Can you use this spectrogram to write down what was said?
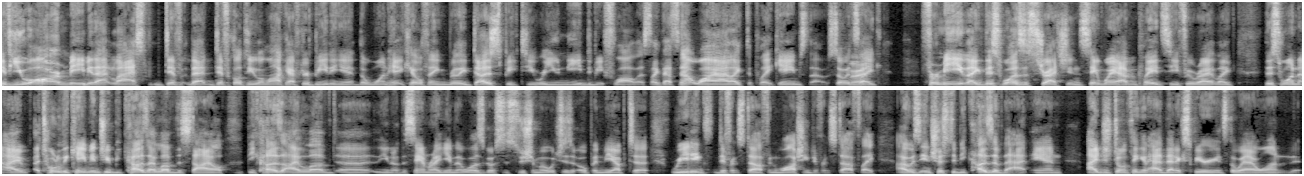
if you are maybe that last diff- that difficulty you unlock after beating it, the one hit kill thing really does speak to you where you need to be flawless. Like that's not why I like to play games though. So it's right. like for me, like this was a stretch in the same way I haven't played Sifu, right? Like this one I, I totally came into because I love the style, because I loved uh, you know, the samurai game that was Ghost of Tsushima, which has opened me up to reading different stuff and watching different stuff. Like I was interested because of that. And I just don't think it had that experience the way I wanted it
